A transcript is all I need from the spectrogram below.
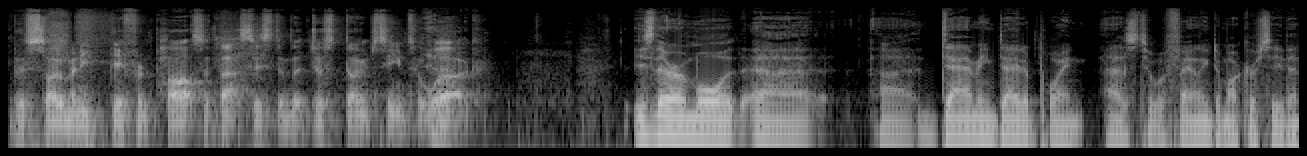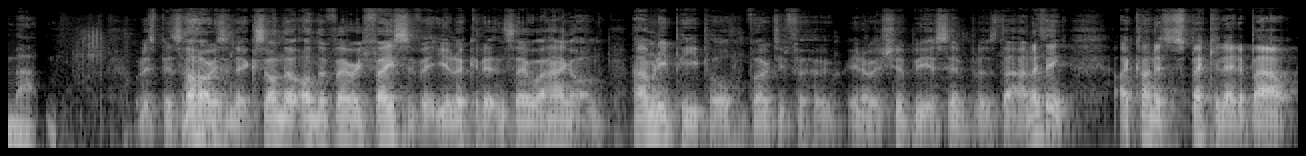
there's so many different parts of that system that just don't seem to work. Is there a more uh, uh, damning data point as to a failing democracy than that? Well, it's bizarre, isn't it? Because on the on the very face of it, you look at it and say, "Well, hang on, how many people voted for who?" You know, it should be as simple as that. And I think I kind of speculate about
